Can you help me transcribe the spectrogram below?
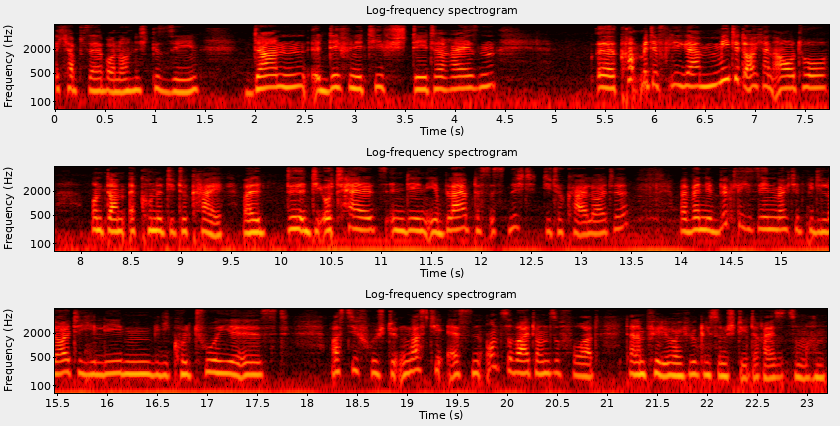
Ich habe selber noch nicht gesehen. Dann äh, definitiv Städtereisen. Äh, kommt mit dem Flieger, mietet euch ein Auto, und dann erkundet die Türkei. Weil die, die, Hotels, in denen ihr bleibt, das ist nicht die Türkei, Leute. Weil wenn ihr wirklich sehen möchtet, wie die Leute hier leben, wie die Kultur hier ist, was die frühstücken, was die essen und so weiter und so fort, dann empfehle ich euch wirklich so eine Städtereise zu machen.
